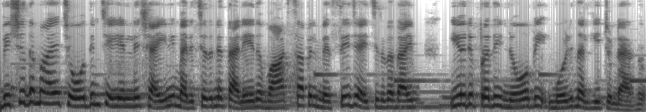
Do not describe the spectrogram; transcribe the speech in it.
വിശദമായ ചോദ്യം ചെയ്യലിന് ഷൈനി മരിച്ചതിന്റെ തലേന്ന് വാട്സാപ്പിൽ മെസ്സേജ് അയച്ചിരുന്നതായും ഈ ഒരു പ്രതി നോബി മൊഴി നൽകിയിട്ടുണ്ടായിരുന്നു.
